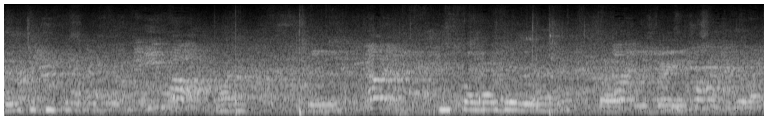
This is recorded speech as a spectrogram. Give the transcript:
Your people right there. One, two, people right there. So it was very interesting to hear that.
